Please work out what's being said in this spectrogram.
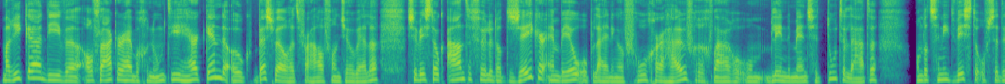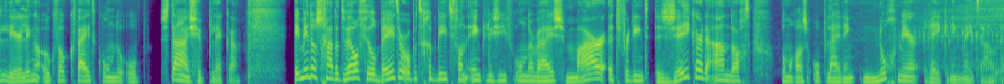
Marika, die we al vaker hebben genoemd, die herkende ook best wel het verhaal van Joelle. Ze wist ook aan te vullen dat zeker MBO-opleidingen vroeger huiverig waren om blinde mensen toe te laten, omdat ze niet wisten of ze de leerlingen ook wel kwijt konden op stageplekken. Inmiddels gaat het wel veel beter op het gebied van inclusief onderwijs, maar het verdient zeker de aandacht om er als opleiding nog meer rekening mee te houden.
